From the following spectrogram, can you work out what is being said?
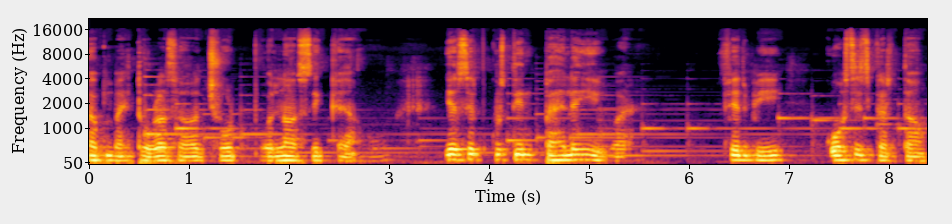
अब मैं थोड़ा सा झूठ बोलना सीख गया हूँ। यह सिर्फ़ कुछ दिन पहले ही हुआ है। फिर भी कोशिश करता हूँ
